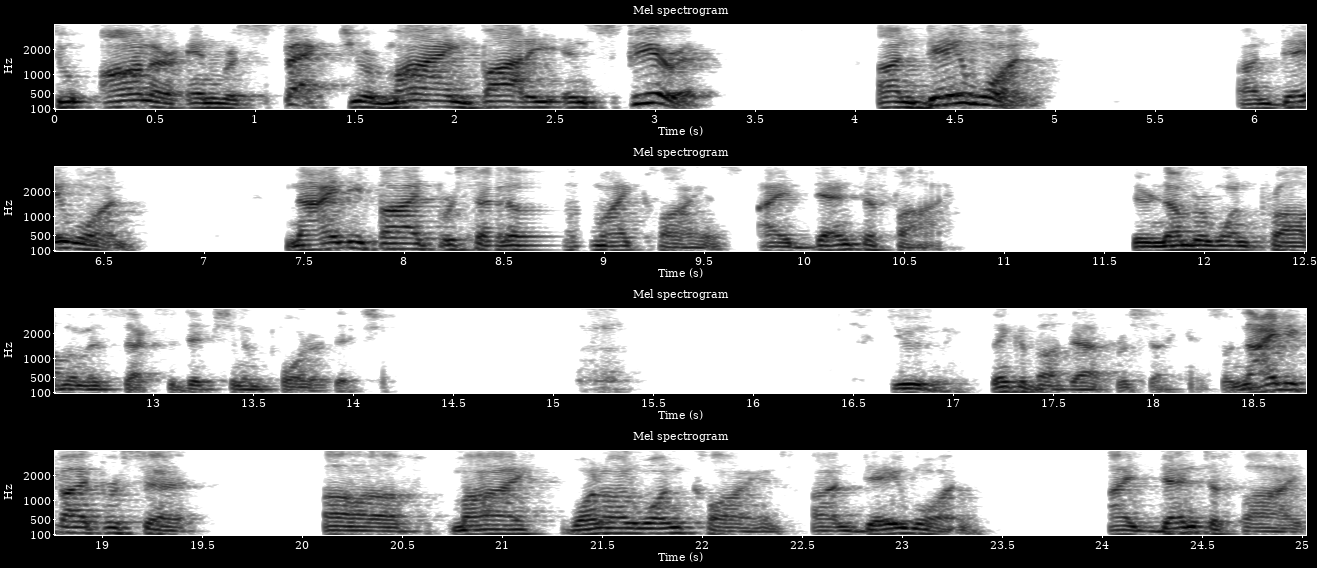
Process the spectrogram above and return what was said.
to honor and respect your mind, body, and spirit. On day one, on day one, 95% of my clients identify their number one problem is sex addiction and porn addiction. Excuse me. Think about that for a second. So 95% of my one-on-one clients on day one identify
